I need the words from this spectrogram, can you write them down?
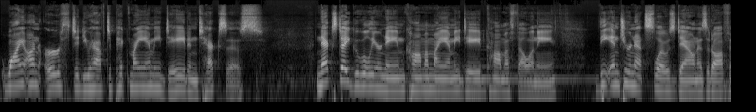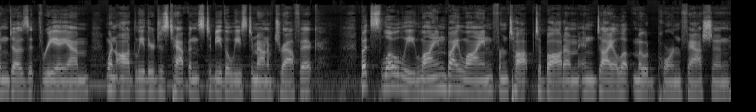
why on earth did you have to pick Miami Dade in Texas? Next, I Google your name, comma, Miami Dade, comma, felony. The internet slows down as it often does at 3 a.m., when oddly there just happens to be the least amount of traffic. But slowly, line by line, from top to bottom, in dial up mode porn fashion,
